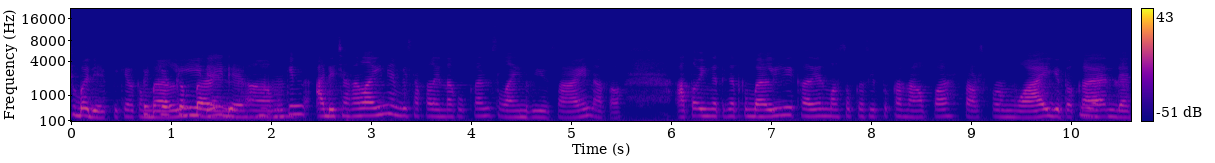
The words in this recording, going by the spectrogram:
coba deh pikir pikir kembali kembali dan deh, eee, mhm. mungkin ada cara lain yang bisa kalian lakukan selain resign atau atau ingat-ingat kembali kalian masuk ke situ karena apa, starts from why gitu Iya. kan dan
